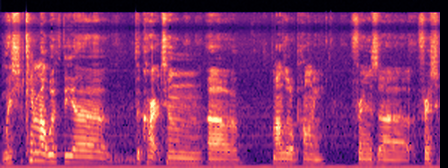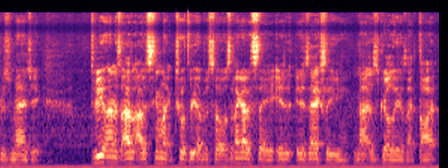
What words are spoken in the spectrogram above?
when she came out with the uh, the cartoon uh, My Little Pony, Friends uh, Friendship Magic. To be honest, I've, I've seen like two or three episodes, and I gotta say, it, it is actually not as girly as I thought.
